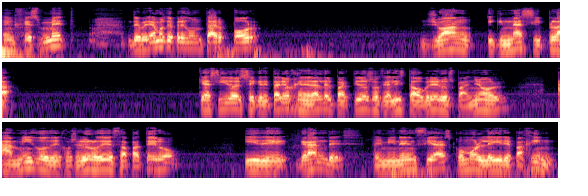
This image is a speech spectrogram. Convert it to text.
En GESMED deberíamos de preguntar por Joan Ignasi Pla, que ha sido el secretario general del Partido Socialista Obrero Español, amigo de José Luis Rodríguez Zapatero y de grandes eminencias como Leire Pajín.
